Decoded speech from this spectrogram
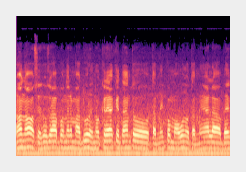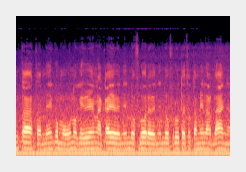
No, no, eso se va a poner más duro y no crea que tanto también como uno, también a las ventas, también como uno que vive en la calle vendiendo flores, vendiendo frutas, eso también las daña.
